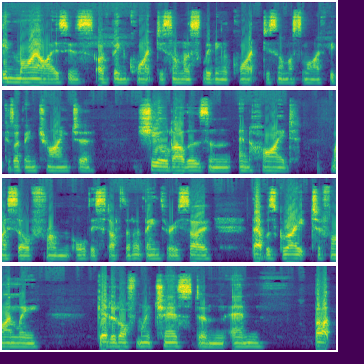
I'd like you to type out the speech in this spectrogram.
in my eyes is I've been quite dishonest, living a quite dishonest life because I've been trying to shield others and, and hide myself from all this stuff that I've been through. So that was great to finally get it off my chest and and but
